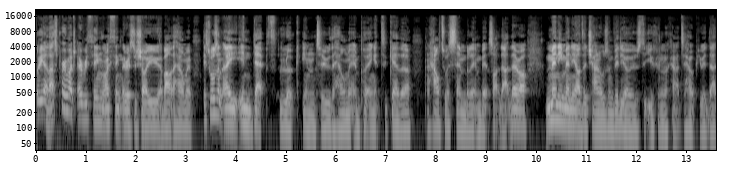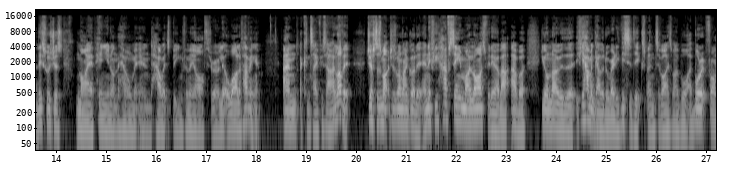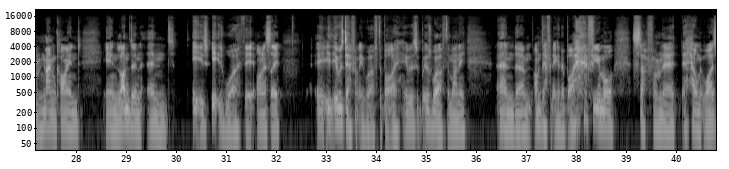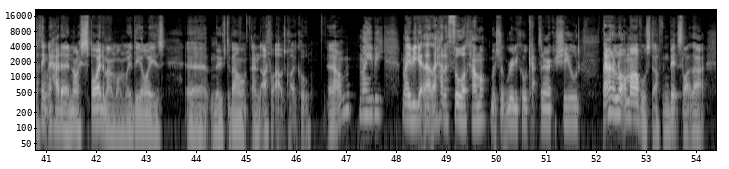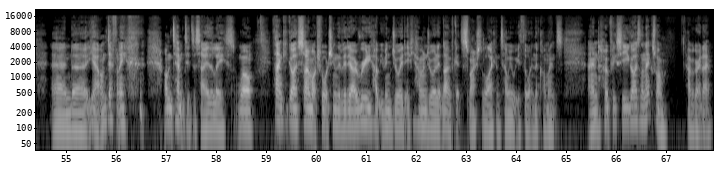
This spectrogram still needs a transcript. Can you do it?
So yeah, that's pretty much everything I think there is to show you about the helmet. This wasn't a in-depth look into the helmet and putting it together and how to assemble it and bits like that. There are many, many other channels and videos that you can look at to help you with that. This was just my opinion on the helmet and how it's been for me after a little while of having it. And I can safely say I love it just as much as when I got it. And if you have seen my last video about ABBA, you'll know that if you haven't gathered already, this is the expensive item I bought. I bought it from Mankind in London, and it is it is worth it. Honestly, it, it was definitely worth the buy. It was it was worth the money, and um, I'm definitely going to buy a few more stuff from there helmet wise. I think they had a nice Spider Man one where the eyes uh, moved about, and I thought that was quite cool. Um, maybe maybe get that. They had a Thor hammer, which looked really cool. Captain America shield. They had a lot of Marvel stuff and bits like that. And uh, yeah, I'm definitely, I'm tempted to say the least. Well, thank you guys so much for watching the video. I really hope you've enjoyed it. If you have enjoyed it, don't forget to smash the like and tell me what you thought in the comments. And hopefully see you guys in the next one. Have a great day.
